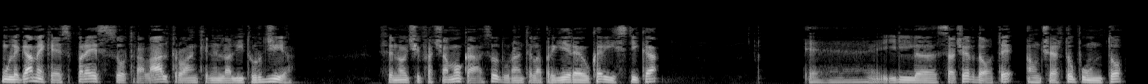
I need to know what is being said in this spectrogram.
Un legame che è espresso, tra l'altro, anche nella liturgia. Se noi ci facciamo caso, durante la preghiera eucaristica, eh, il sacerdote a un certo punto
